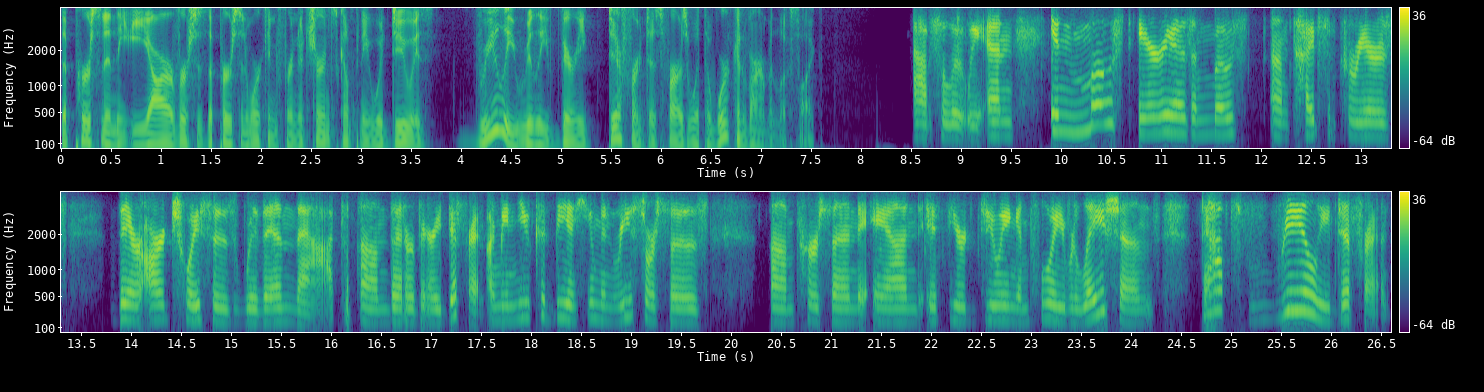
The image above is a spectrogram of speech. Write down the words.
the person in the ER versus the person working for an insurance company would do is really, really very different as far as what the work environment looks like. Absolutely. And in most areas and most um, types of careers, there are choices within that um, that are very different. I mean, you could be a human resources um, person, and if you're doing employee relations, that's really different,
